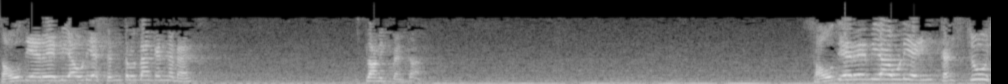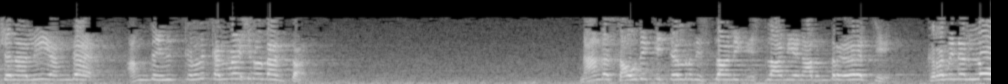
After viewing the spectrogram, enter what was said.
சவுதி அரேபியாவுடைய சென்ட்ரல் பேங்க் என்ன பேங்க் இஸ்லாமிக் பேங்கா சவுதி அரேபியாவுடைய கன்ஸ்டிடியூஷனலி அங்க அங்க இருக்கிறது கன்வென்ஷனல் பேங்க் தான். நாங்க சவுதிக்கு செல்றது இஸ்லாமிக் இஸ்லாமிய நாடுன்ற வச்சு கிரிமினல்லோ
